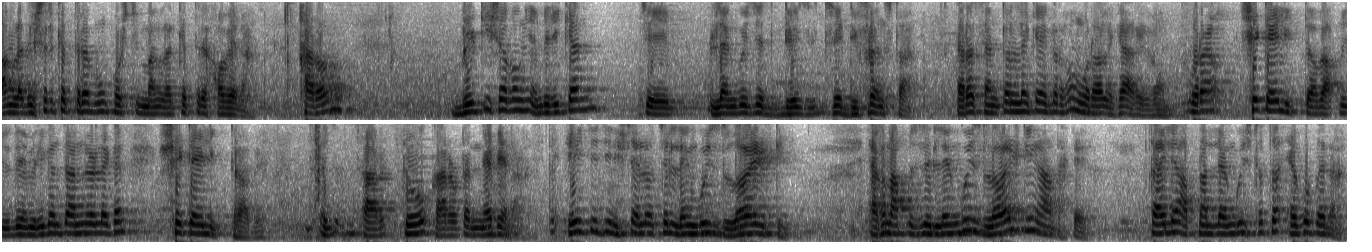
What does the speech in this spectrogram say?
বাংলাদেশের ক্ষেত্রে এবং পশ্চিম বাংলার ক্ষেত্রে হবে না। কারণ ব্রিটিশ এবং আমেরিকান যে ল্যাঙ্গুয়েজের যে ডিফারেন্সটা এরা সেন্ট্রাল লেখে একরকম, ওরা লেখে আরেক রকম ওরা সেটাই লিখতে হবে। আপনি যদি আমেরিকান জার্নাল লেখেন, সেটাই লিখতে হবে। আর কেউ কারোটা নেবে না। তো এই যে জিনিসটা হচ্ছে ল্যাঙ্গুয়েজ লয়্যালটি এখন আপনি যদি ল্যাঙ্গুয়েজ লয়্যালটি না থাকে, তাইলে আপনার ল্যাঙ্গুয়েজটা তো এগোবে না।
